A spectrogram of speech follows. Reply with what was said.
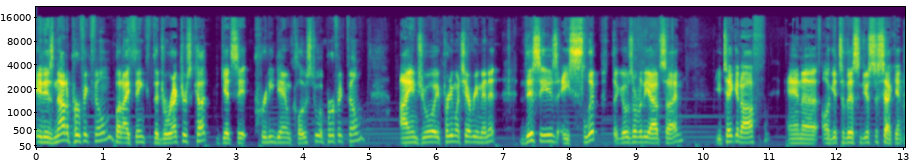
it is not a perfect film, but I think the director's cut gets it pretty damn close to a perfect film. I enjoy pretty much every minute. This is a slip that goes over the outside. You take it off, and uh, I'll get to this in just a second.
